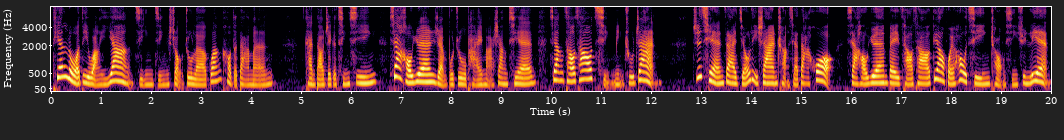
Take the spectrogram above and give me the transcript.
天罗地网一样，紧紧守住了关口的大门。看到这个情形，夏侯渊忍不住拍马上前，向曹操请命出战。之前在九里山闯下大祸，夏侯渊被曹操调回后勤重新训练，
